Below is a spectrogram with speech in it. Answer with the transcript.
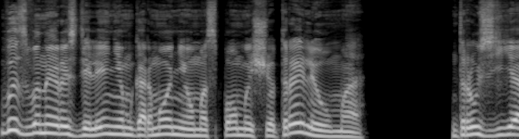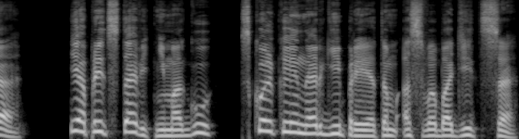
вызванный разделением гармониума с помощью трелиума, Друзья, я представить не могу, сколько энергии при этом освободится.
